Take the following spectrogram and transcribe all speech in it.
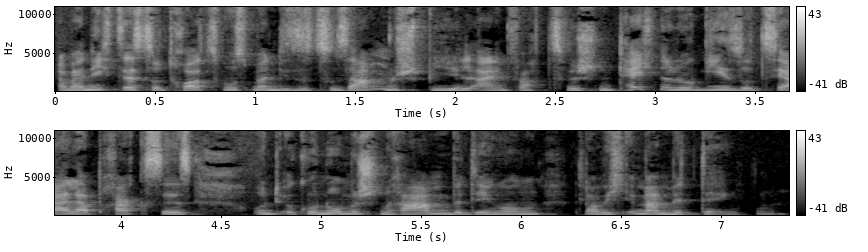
Aber nichtsdestotrotz muss man dieses Zusammenspiel einfach zwischen Technologie, sozialer Praxis und ökonomischen Rahmenbedingungen, glaube ich, immer mitdenken.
